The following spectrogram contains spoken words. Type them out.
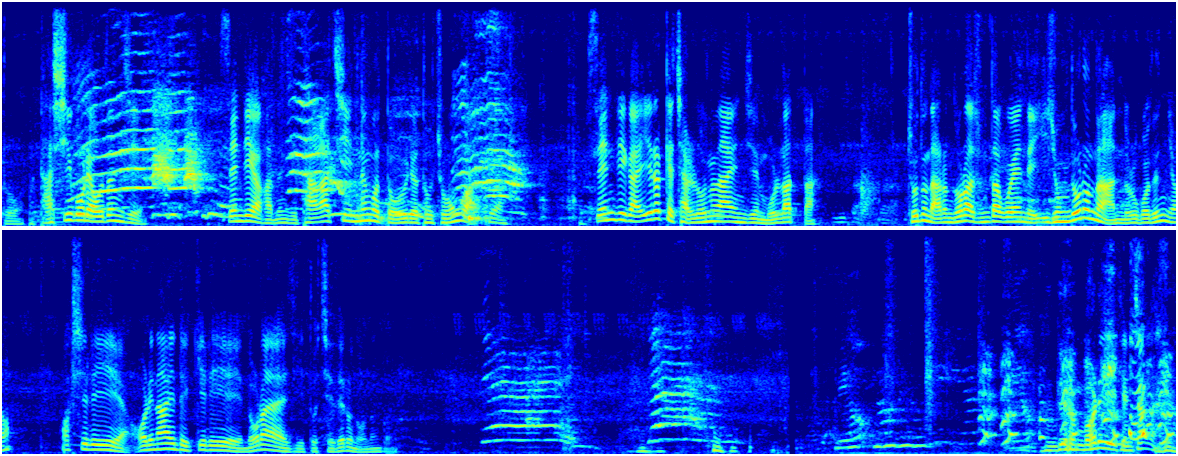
또 다 시골에 오든지 샌디가 가든지 다 같이 있는 것도 오히려 더 좋은 것 같아요. 샌디가 이렇게 잘 노는 아이인지는 몰랐다. 저도 나름 놀아준다고 했는데 이 정도로는 안 놀거든요. 확실히 어린 아이들끼리 놀아야지 또 제대로 노는 거예요. 미연 머리 괜찮아요.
